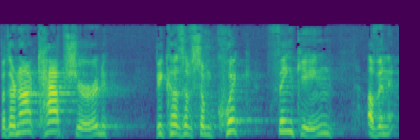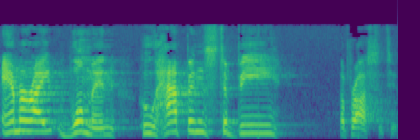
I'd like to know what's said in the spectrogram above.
But they're not captured because of some quick thinking of an Amorite woman who happens to be a prostitute.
